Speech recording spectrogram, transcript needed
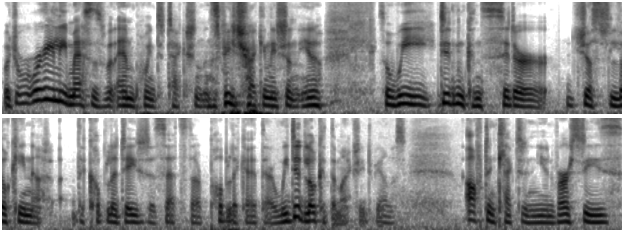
which really messes with endpoint detection and speech recognition, you know. So we didn't consider just looking at the couple of data sets that are public out there. We did look at them actually, to be honest. Often collected in universities,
